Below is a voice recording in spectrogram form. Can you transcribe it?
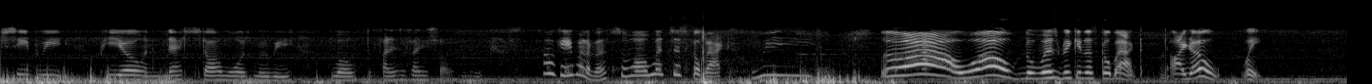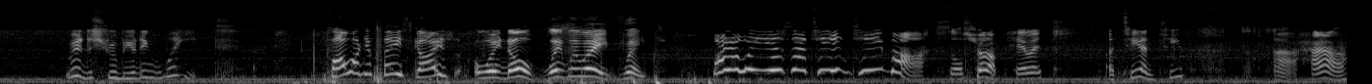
C3PO in the next Star Wars movie. Well, the funniest, funniest Star Wars movie. Okay, whatever. So, well, let's just go back. Whee! Wow! Whoa! The wind's making us go back. I know. Wait. We're distributing weight. Fall on your face, guys. Oh, wait, no. Wait, wait, wait, wait. Why don't we use that TNT box? So shut up, parrot. A TNT. Aha.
